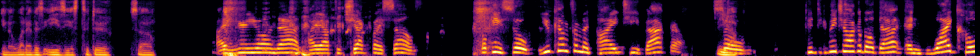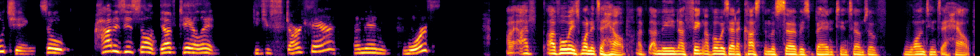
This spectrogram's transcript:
you know, whatever's easiest to do. So I hear you on that. I have to check myself. Okay, so you come from an IT background. So yeah. can, can we talk about that and why coaching? So how does this all dovetail in? Did you start there and then morph? I, have I've always wanted to help. I, I, mean, I think I've always had a customer service bent in terms of wanting to help.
